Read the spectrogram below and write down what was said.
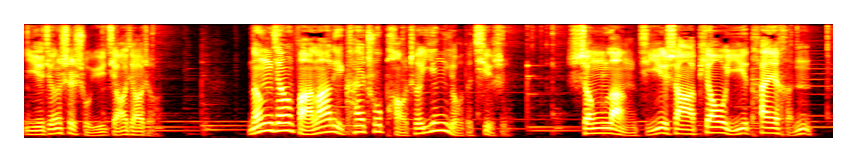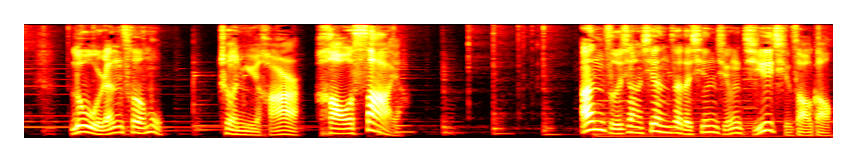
已经是属于佼佼者。能将法拉利开出跑车应有的气势，声浪急刹漂移胎痕，路人侧目，这女孩好飒呀！安子夏现在的心情极其糟糕。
